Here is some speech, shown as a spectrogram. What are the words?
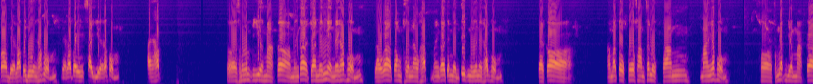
ก็เดี๋ยวเราไปดูครับผม เดี๋ยวเราไปใส่เหยื่อครับผม ไปครับก็สำหรับเหยื่อหมักก็ มันก็จะเหม็นๆนะครับ ผม เราก็ต้องทนเอาครับ มันก็จะเหม็นติดมือนะครับ ผม แต่ก็เอามาตกเพื่อความสนุกความมันครับผมก็สำหรับเหยื่อหมักก็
